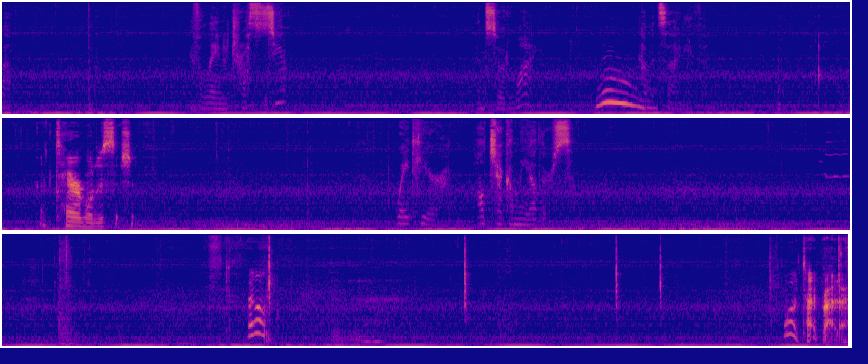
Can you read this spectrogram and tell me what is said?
Well, if Elena trusts you, then so do I. Woo. Come inside terrible decision. Wait here. I'll check on the others. I don't. Oh, a typewriter.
